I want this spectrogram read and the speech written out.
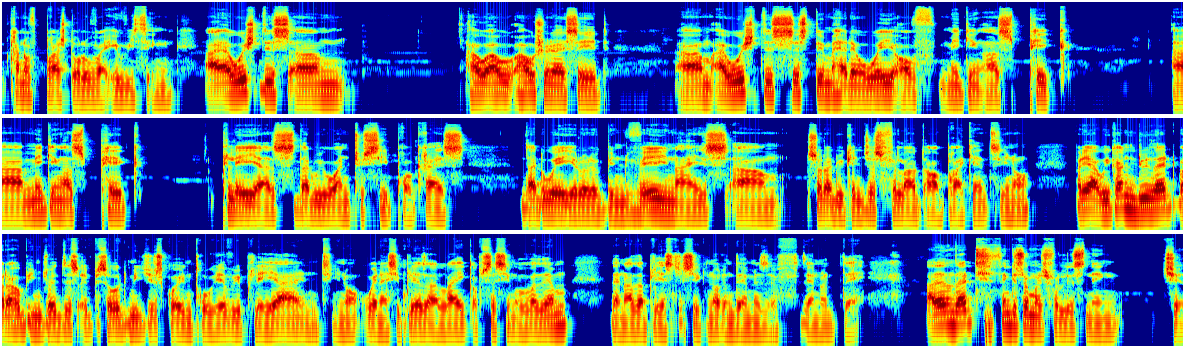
kind of brushed all over everything. I, I wish this um how, how how should I say it? Um, I wish this system had a way of making us pick, uh, making us pick players that we want to see progress. That way, it would have been very nice. Um, so that we can just fill out our brackets, you know. But yeah, we can't do that. But I hope you enjoyed this episode. Me just going through every player, and you know, when I see players I like, obsessing over them, then other players just ignoring them as if they're not there. Other than that, thank you so much for listening. Cheers.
